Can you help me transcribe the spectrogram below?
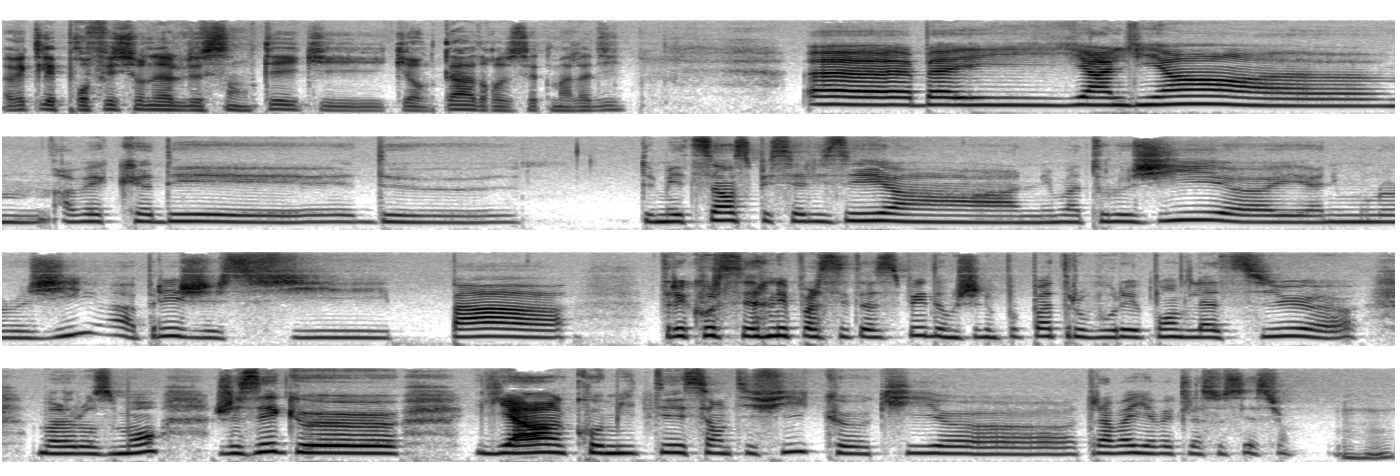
avec les professionnels de santé qui, qui encadrent cette maladie? Euh, ben, Il y a un lien euh, avec des, de- des médecins spécialisés en hématologie euh, et en immunologie. Après, je ne suis pas très concernée par cet aspect, donc je ne peux pas trop vous répondre là-dessus, euh, malheureusement. Je sais qu'il y a un comité scientifique euh, qui euh, travaille avec l'association. Mhm.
